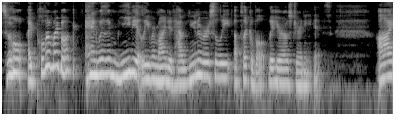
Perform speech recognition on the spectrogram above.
So I pulled out my book and was immediately reminded how universally applicable the hero's journey is. I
